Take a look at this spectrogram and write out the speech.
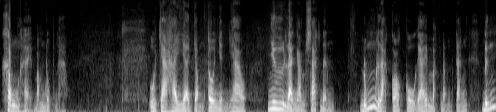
không hề bấm nút nào. Ôi cha hai vợ chồng tôi nhìn nhau như là ngầm xác định. Đúng là có cô gái mặc đầm trắng đứng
